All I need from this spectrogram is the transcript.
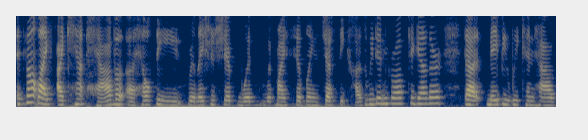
it's not like I can't have a, a, healthy relationship with with my siblings just because we didn't grow up together. That maybe we can have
